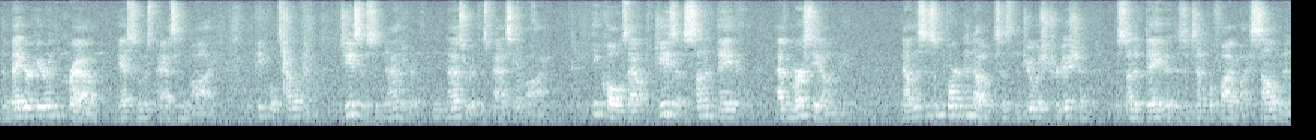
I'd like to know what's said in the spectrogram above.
The beggar hearing the crowd asks who is passing by. The people tell him, Jesus of Nazareth, Nazareth is passing by. He calls out, Jesus, son of David, have mercy on me. Now this is important to note since the Jewish tradition, the son of David, as exemplified by Solomon,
